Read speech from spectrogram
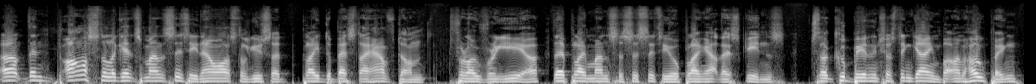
Uh, then Arsenal against Man City. Now, Arsenal, you said, played the best they have done for over a year. They're playing Manchester City, who are playing out their skins. So it could be an interesting game, but I'm hoping,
